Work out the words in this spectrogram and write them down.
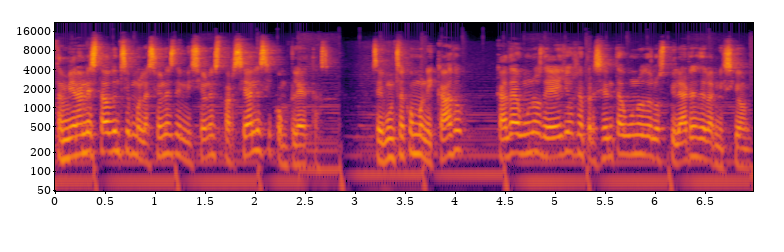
También han estado en simulaciones de misiones parciales y completas. Según se ha comunicado, cada uno de ellos representa uno de los pilares de la misión,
